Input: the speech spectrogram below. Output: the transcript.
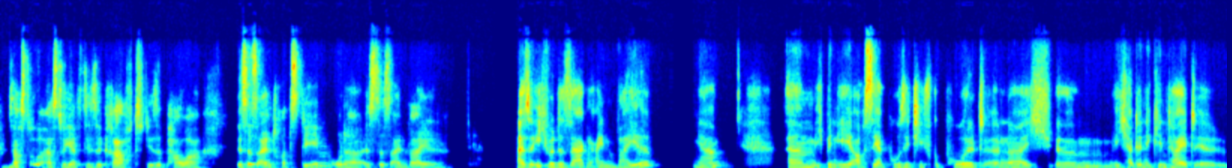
Mhm. Sagst du, hast du jetzt diese Kraft, diese Power? Ist es ein trotzdem oder ist es ein weil? Also ich würde sagen ein weil, ja. Ähm, ich bin eh auch sehr positiv gepolt. Äh, ne? ich, ähm, ich hatte eine Kindheit, äh,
